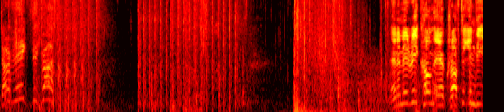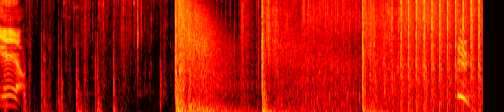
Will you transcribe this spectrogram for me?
Bewegt sich was! Enemy recon aircraft in the air. Feind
